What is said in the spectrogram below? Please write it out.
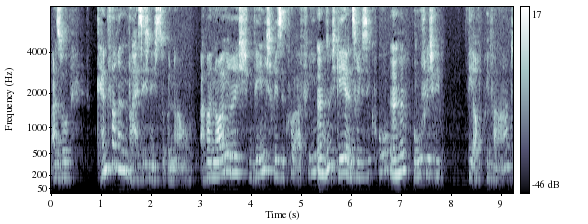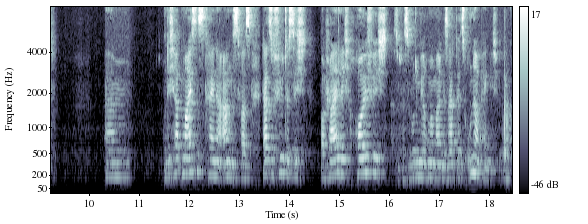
also Kämpferin weiß ich nicht so genau, aber neugierig, wenig risikoaffin. Mhm. Also ich gehe ins Risiko, mhm. beruflich wie, wie auch privat. Ähm, und ich habe meistens keine Angst, was dazu führt, dass ich wahrscheinlich häufig, also das wurde mir auch immer mal gesagt, als unabhängig wirke.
